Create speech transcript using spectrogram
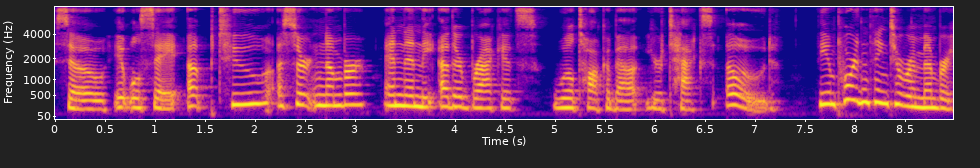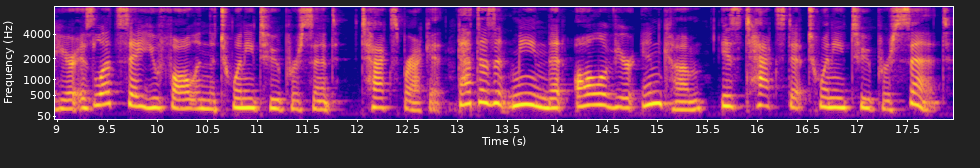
So it will say up to a certain number. And then the other brackets will talk about your tax owed. The important thing to remember here is let's say you fall in the 22% tax bracket. That doesn't mean that all of your income is taxed at 22%.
